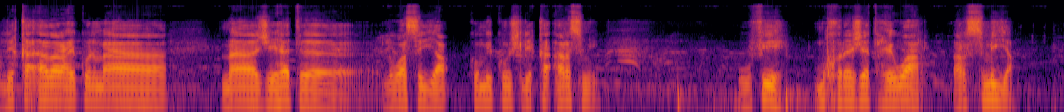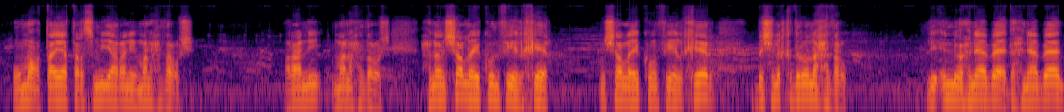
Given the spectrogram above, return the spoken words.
اللقاء هذا راح يكون مع مع جهات الوصية. كون ما يكونش لقاء رسمي. وفيه مخرجات حوار رسمية ومعطيات رسمية راني ما نحضروش. راني ما نحضروش. حنا إن شاء الله يكون فيه الخير. إن شاء الله يكون فيه الخير باش نقدروا نحضروا. لأنه حنا بعد حنا بعد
